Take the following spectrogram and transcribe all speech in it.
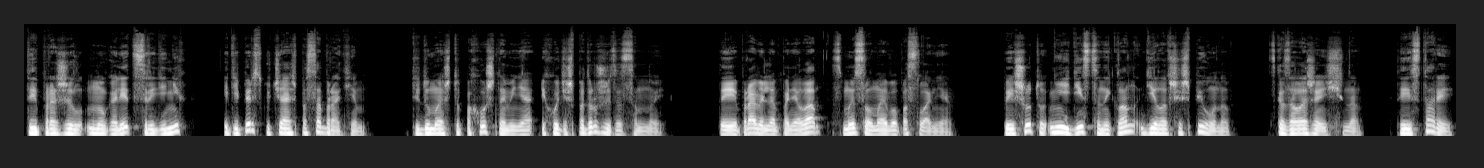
Ты прожил много лет среди них и теперь скучаешь по собратьям. Ты думаешь, что похож на меня и хочешь подружиться со мной. Ты правильно поняла смысл моего послания. Пейшоту не единственный клан, делавший шпионов, сказала женщина. Ты старый,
